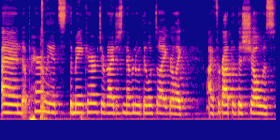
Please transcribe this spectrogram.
And apparently it's the main character, but I just never knew what they looked like or like I forgot that this show was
